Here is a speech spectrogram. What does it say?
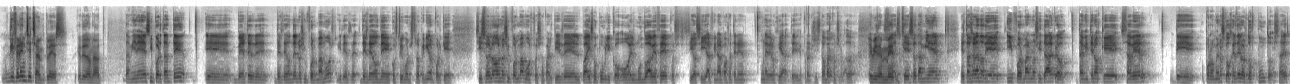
diferents exemples que t'he donat. También es importante eh, ver desde, desde dónde nos informamos y desde, desde dónde construimos nuestra opinión, porque si solo nos informamos pues, a partir del país o público o el mundo ABC, pues sí o sí, al final vamos a tener una ideología de progresista o más conservadora. O sea, es que eso también, estamos hablando de informarnos y tal, pero también tenemos que saber de, por lo menos, coger de los dos puntos, ¿sabes?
